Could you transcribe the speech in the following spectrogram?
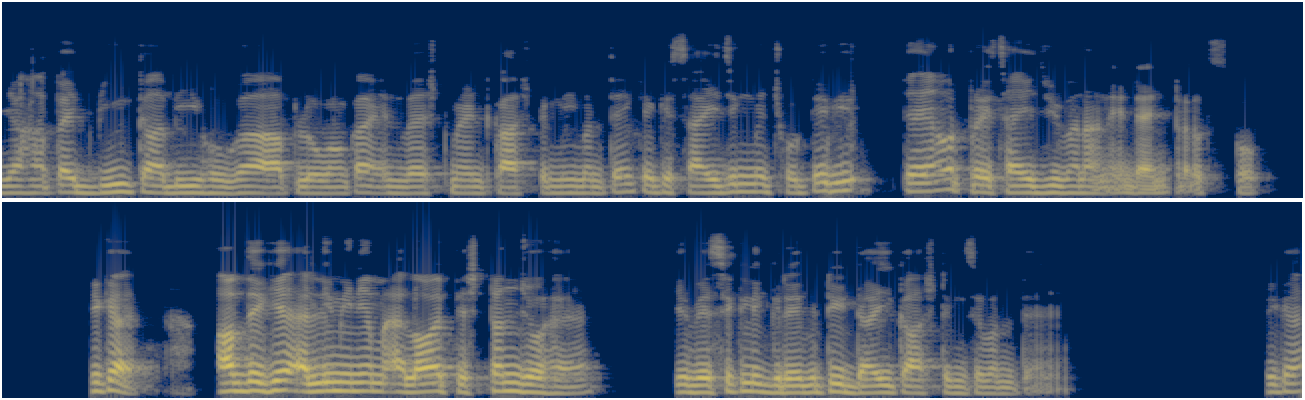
यहाँ पे बी का भी होगा आप लोगों का इन्वेस्टमेंट कास्टिंग भी बनते हैं, क्योंकि साइजिंग में छोटे भी होते हैं और प्रेसाइज भी बनाने हैं डेंटर्स को। ठीक है? अब देखिए एल्यूमिनियम एलॉय पिस्टन जो है, ये बेसिकली ग्रेविटी डाई कास्टिंग से बनते हैं। ठीक है?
